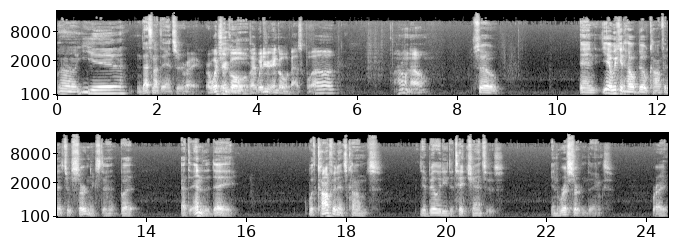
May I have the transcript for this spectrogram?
Uh, yeah. That's not the answer. Right. Or what's your goal? Like, what are your end goal with basketball? Uh, I don't know. So, and yeah, we can help build confidence to a certain extent, but at the end of the day, with confidence comes the ability to take chances and risk certain things, right?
